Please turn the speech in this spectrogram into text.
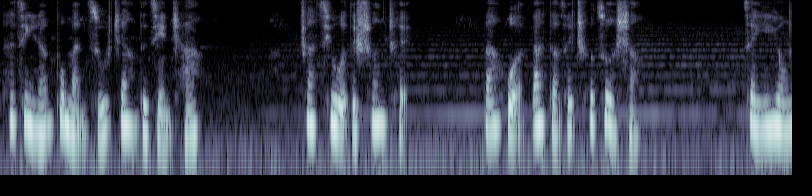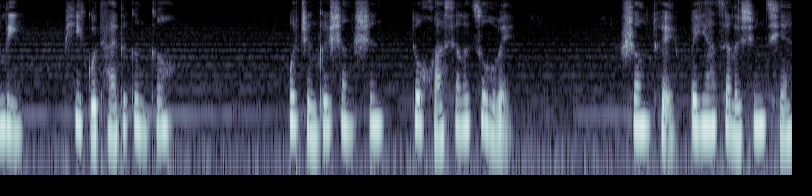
他竟然不满足这样的检查，抓起我的双腿，把我拉倒在车座上，再一用力，屁股抬得更高，我整个上身都滑下了座位，双腿被压在了胸前，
